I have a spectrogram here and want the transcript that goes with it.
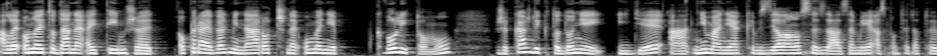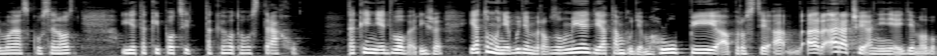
Ale ono je to dané aj tým, že opera je veľmi náročné umenie kvôli tomu, že každý, kto do nej ide a nemá nejaké vzdelanostné zázemie, aspoň teda to je moja skúsenosť, je taký pocit takého toho strachu takej nedôvery, že ja tomu nebudem rozumieť, ja tam budem hlúpy a proste a, a, a radšej ani nejdem, lebo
